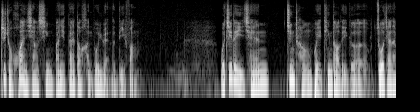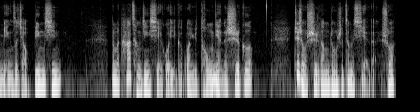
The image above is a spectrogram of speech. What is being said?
这种幻想性把你带到很多远的地方。我记得以前经常会听到的一个作家的名字叫冰心，那么他曾经写过一个关于童年的诗歌。这首诗当中是这么写的：说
